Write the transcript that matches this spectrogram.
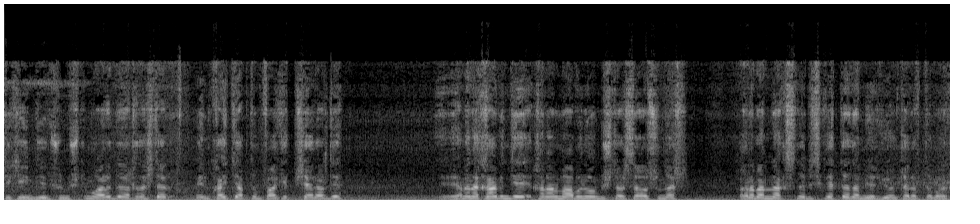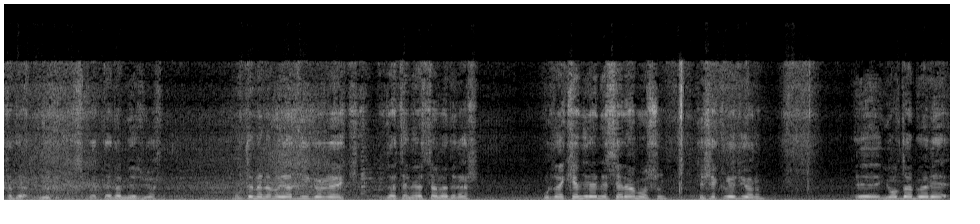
çekeyim diye düşünmüştüm. O arada arkadaşlar benim kayıt yaptığım fark etmiş herhalde. Ee, hemen akabinde kanalıma abone olmuşlar sağ olsunlar. Arabanın arkasında bisikletli adam yazıyor. Ön tarafta arkada YouTube bisikletli adam yazıyor. Muhtemelen o yazıyı görerek zaten el salladılar. Buradan kendilerine selam olsun. Teşekkür ediyorum. Ee, yolda böyle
